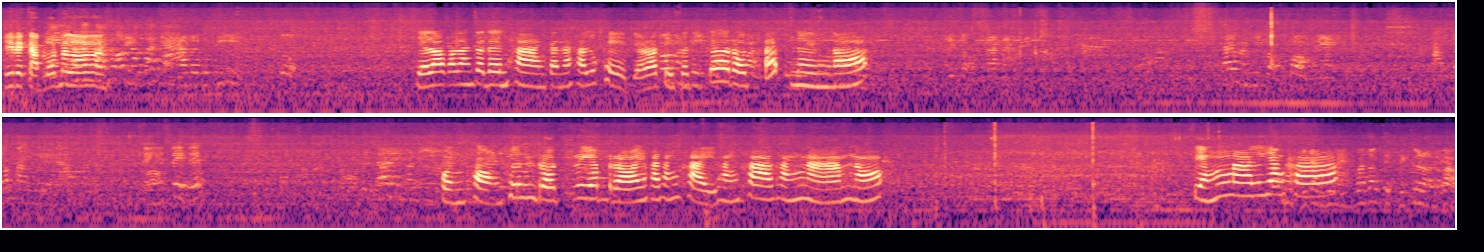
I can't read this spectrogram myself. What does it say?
พี่ไปกลับรถมารอก่อนเดี๋ยวเรากำลังจะเดินทางกันนะคะ ลูกเพจเดี๋ยวเราติดสติกเกอร์รถแป๊บหนึ่งเนาะ สั่งก็สั่งเลยนะแต่ยังติดเลยขนของขึ้นรถเรียบร้อยนะคะ ทั้งไข่ทั้งข้าวทั้งน้ำเนาะเสียงมาหรือยังคะ ว่าต้องติดสติ๊กเกอร์เราหรือเปล่า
